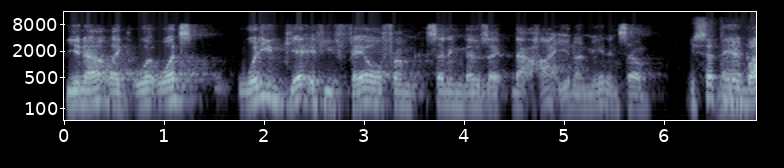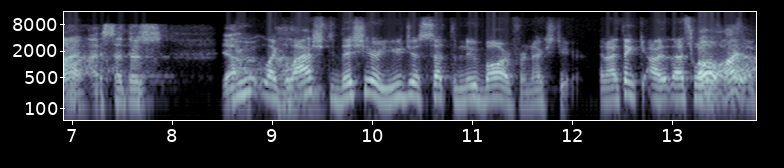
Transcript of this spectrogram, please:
You know, like what what's what do you get if you fail from setting those that high? You know what I mean? And so you set the man, new bar. I, I said those. Yeah. You like um, last this year, you just set the new bar for next year. And I think I, that's what. Oh, I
